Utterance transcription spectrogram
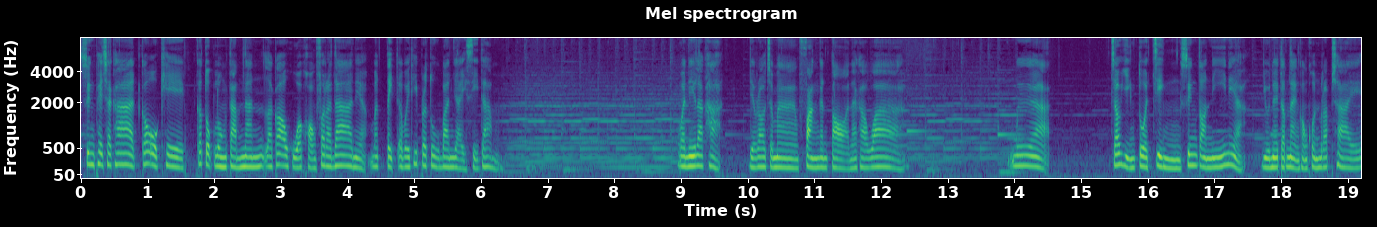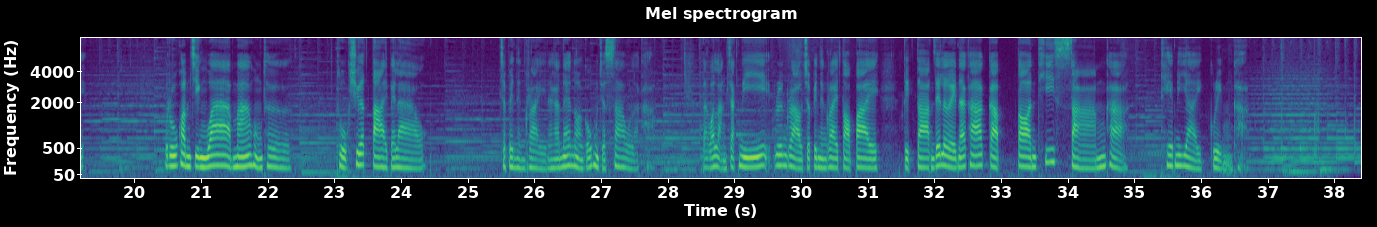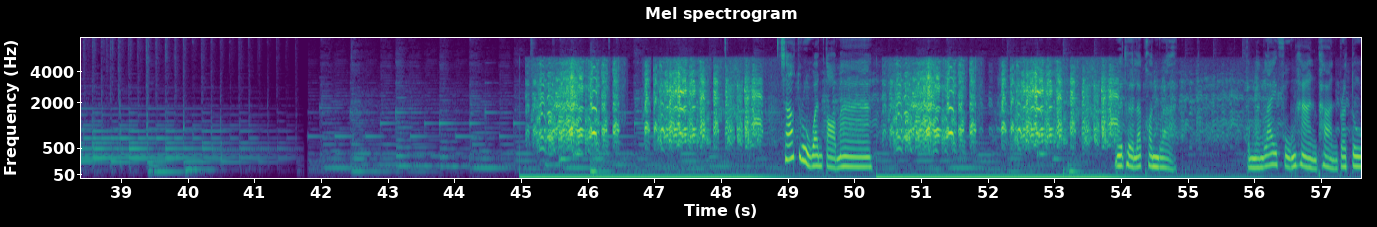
ซึ่งเพชฌฆาตก็โอเค ก็ตกลงตามนั้น แล้วก็เอาหัวของฟาราดาเนี่ยมาติดเอาไว้ที่ประตูบานใหญ่สีดำวันนี้ละค่ะ เดี๋ยวเราจะมาฟังกันต่อนะคะว่า เมื่อเจ้าหญิงตัวจริง ซึ่งตอนนี้เนี่ยอยู่ในตำแหน่งของคนรับใช้ รู้ความจริงว่าม้าของเธอ ถูกเชือดตายไปแล้ว จะเป็นอย่างไรนะคะ แน่นอนก็คงจะเศร้าละค่ะ แต่ว่าหลังจากนี้เรื่องราวจะเป็นอย่างไรต่อไป ติดตามได้เลยนะคะ กับตอนที่ 3 ค่ะ เทพนิยายกริมค่ะเช้าตรู่วันต่อมา เมื่อเธอและคอนราด กำลังไล่ฝูงห่านผ่านประตู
